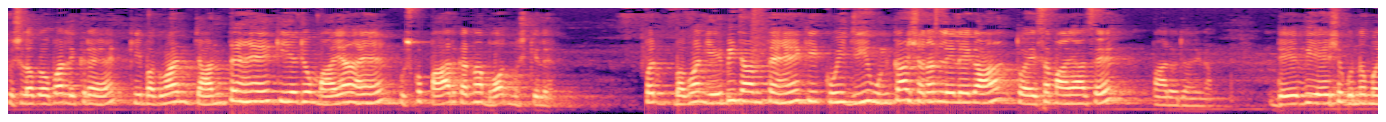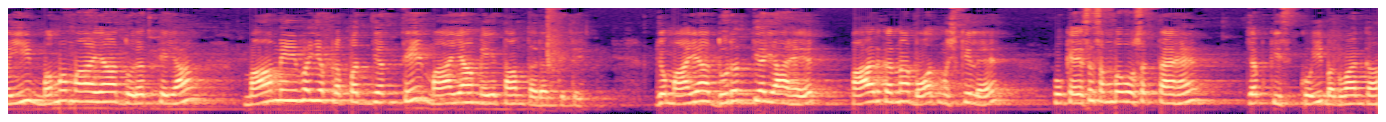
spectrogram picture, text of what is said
तो शिला प्रभुपा लिख रहे हैं कि भगवान जानते हैं कि ये जो माया है, उसको पार करना बहुत मुश्किल है। पर भगवान ये भी जानते हैं कि कोई जीव उनका शरण ले लेगा तो ऐसा माया से पार हो जाएगा। देवी एश गुणमयी, मम माया दुरत्यया, मामेव य प्रपद्यंते माया मेताम तरंतिते जो माया दुरत्य या है, पार करना बहुत मुश्किल है, वो कैसे संभव हो सकता है जब किस, कोई भगवान का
